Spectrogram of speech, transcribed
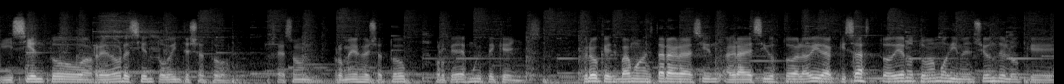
Y ciento, alrededor de 120 chateaux. O sea, son promedios de chateau, propiedades muy pequeñas. Creo que vamos a estar agradecidos toda la vida. Quizás todavía no tomamos dimensión de lo que,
